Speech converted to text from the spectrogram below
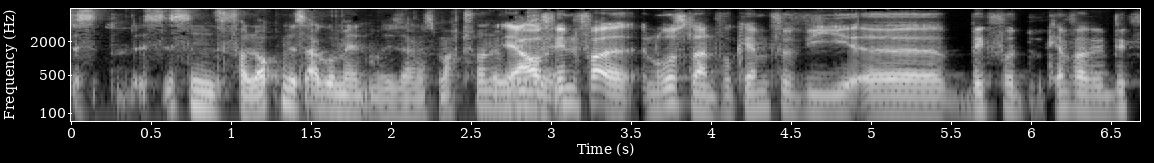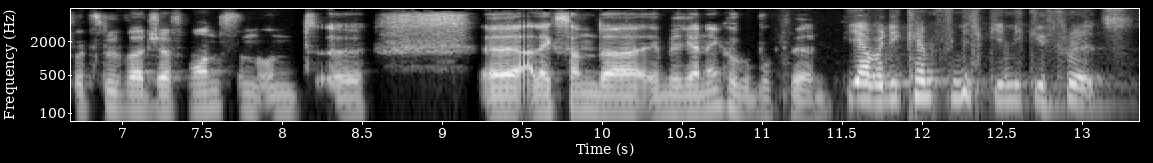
Das, das ist ein verlockendes Argument, muss ich sagen. Das macht schon irgendwie Ja, auf Sinn. jeden Fall. In Russland, wo Kämpfe wie äh, Bigfoot, Kämpfer wie Bigfoot Silver, Jeff Monson und äh, äh, Alexander Emelianenko gebucht werden. Ja, aber die kämpfen nicht gegen Nicky Thrills.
